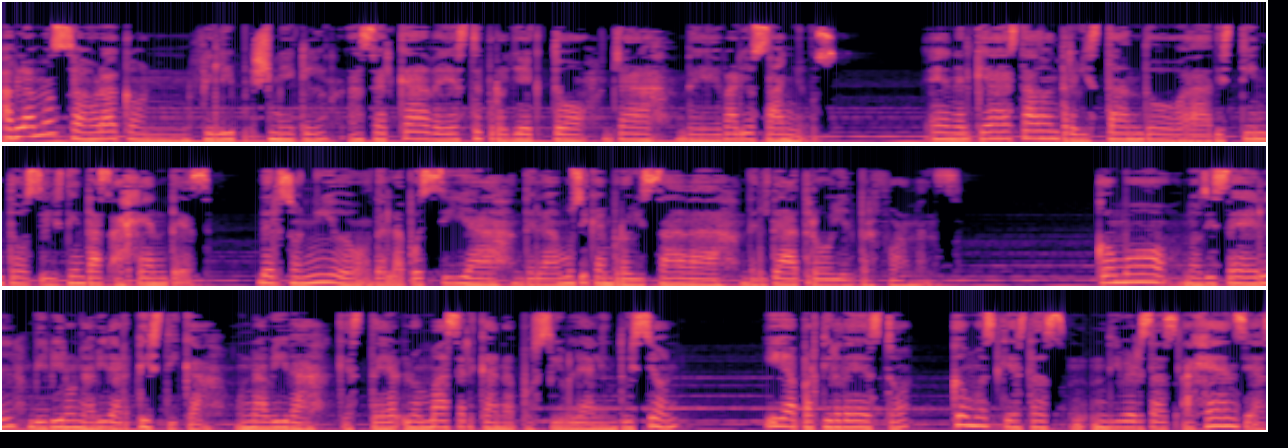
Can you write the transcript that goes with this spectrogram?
Hablamos ahora con Philipp Schmickel acerca de este proyecto ya de varios años, en el que ha estado entrevistando a distintos y distintas agentes del sonido, de la poesía, de la música improvisada, del teatro y el performance. Cómo, nos dice él, vivir una vida artística, una vida que esté lo más cercana posible a la intuición, y a partir de esto, cómo es que estas diversas agencias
